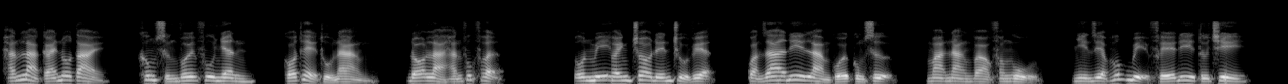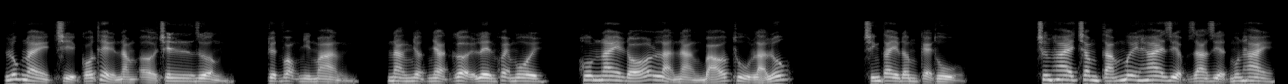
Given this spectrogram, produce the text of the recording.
Hắn là cái nô tài, không xứng với phu nhân, có thể thủ nàng, đó là hắn phúc phận. Ôn Mỹ hoánh cho đến chủ viện, quản gia đi làm cuối cùng sự, mà nàng vào phòng ngủ, nhìn Diệp Húc bị phế đi tứ chi, lúc này chỉ có thể nằm ở trên giường, tuyệt vọng nhìn màn, nàng nhợt nhạt gợi lên khoẻ môi, hôm nay đó là nàng báo thù là lúc. Chính tay đâm kẻ thù. chương 282 Diệp ra diệt môn 2.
